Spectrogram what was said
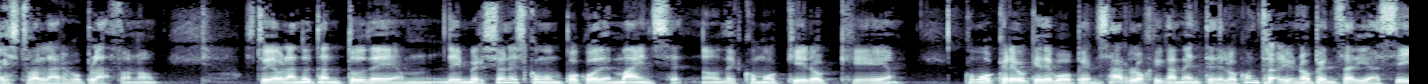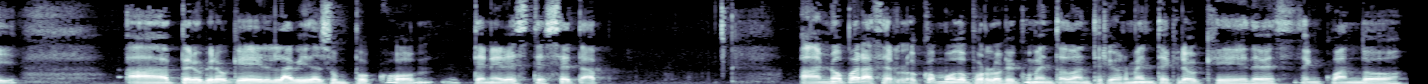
esto a largo plazo, ¿no? estoy hablando tanto de, inversiones como un poco de mindset, ¿no? De cómo quiero que, cómo creo que debo pensar, lógicamente, de lo contrario no pensaría así. Ah, pero creo que la vida es un poco tener este setup. No para hacerlo cómodo por lo que he comentado anteriormente. Creo que de vez en cuando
